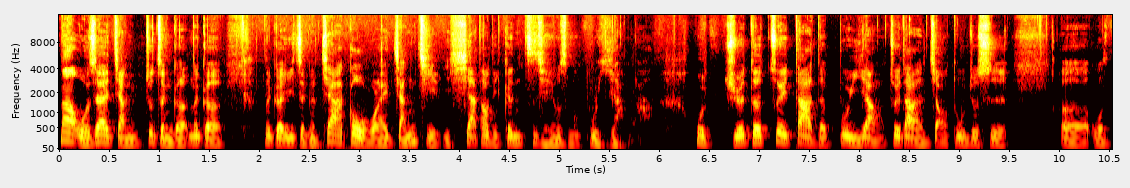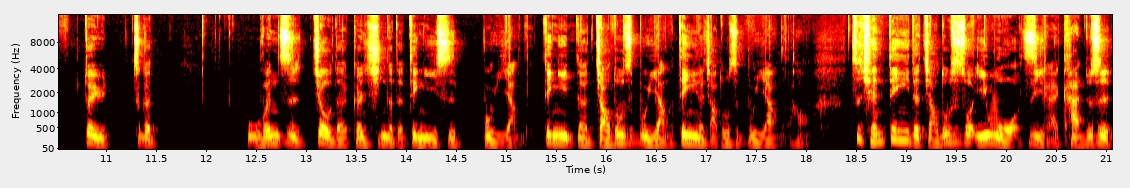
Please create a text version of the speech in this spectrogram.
那我再讲就整个那个那个以整个架构我来讲解一下，到底跟之前有什么不一样啊？我觉得最大的不一样，最大的角度就是，呃，我对于这个五分制旧的跟新的的定义是不一样的，定义的角度是不一样的，定义的角度是不一样的哈。之前定义的角度是说，以我自己来看，就是，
